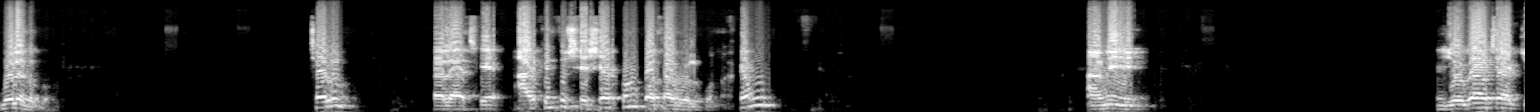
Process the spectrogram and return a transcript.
বলে দেবো। চলো, তাহলে আজকে আর কিন্তু শেষে আর কোনো কথা বলব না, কেমন? আমি যোগাচার্য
